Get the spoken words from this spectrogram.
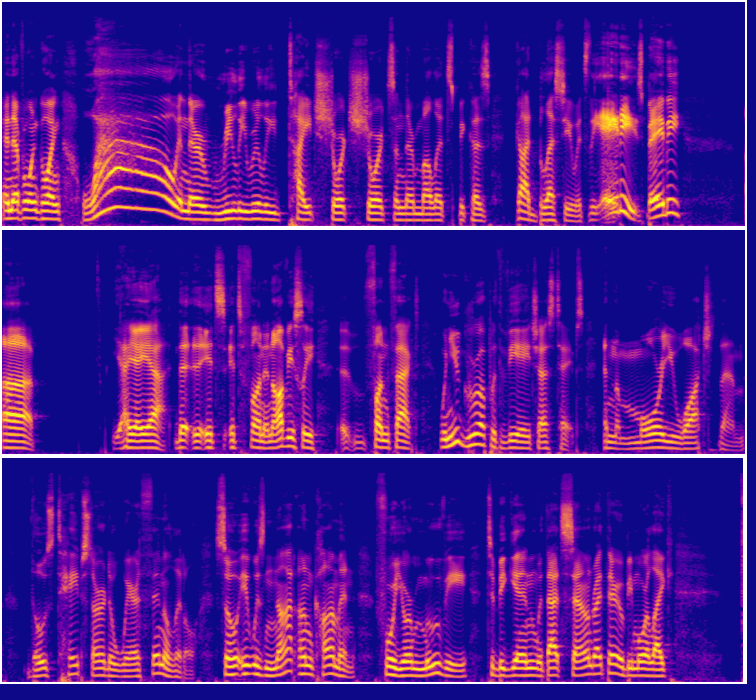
and everyone going wow in their really really tight short shorts and their mullets because god bless you it's the 80s baby. Uh yeah, yeah, yeah. It's it's fun, and obviously, uh, fun fact: when you grew up with VHS tapes, and the more you watched them, those tapes started to wear thin a little. So it was not uncommon for your movie to begin with that sound right there. It would be more like.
